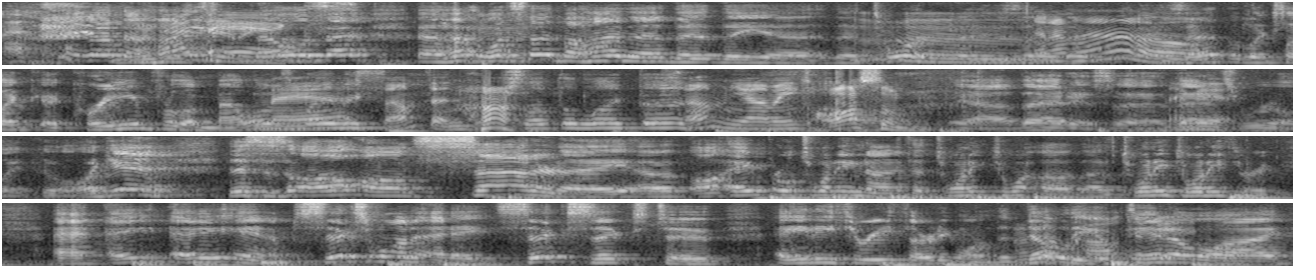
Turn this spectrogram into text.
You got the honey Thanks. melon back. Uh, what's that behind the the the, uh, the torte? is, uh, Hmm, I don't the- know. Is that that looks like a cream for the melons, Man, maybe? something, Or something like that. something yummy. awesome. Yeah, that is uh, that's really cool. Again, this is all on Saturday, uh, April 29th of 2020 uh, of 2023 at 8 a.m. 618-662-8331. The Go call to bid. WNOI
